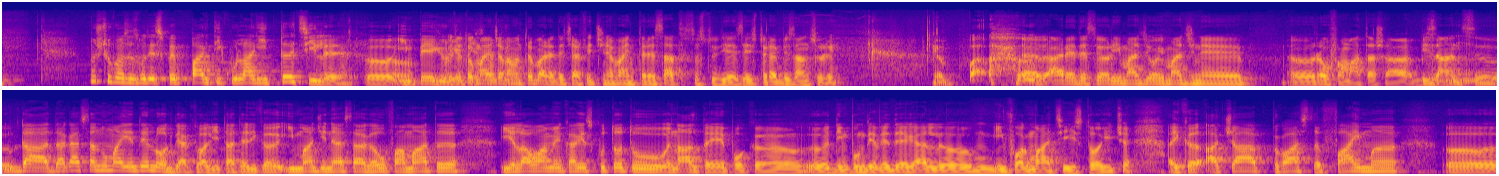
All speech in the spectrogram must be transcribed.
nu știu cum să spun, despre particularitățile uh, Imperiului Uite, tocmai aici Bizantin. aveam o întrebare. De ce ar fi cineva interesat să studieze istoria Bizanțului? Are deseori imagi- o imagine uh, rău famată, așa, Bizanț... uh, Da, dar asta nu mai e deloc de actualitate. Adică imaginea asta rău famată e la oameni care sunt cu totul în altă epocă uh, din punct de vedere al uh, informației istorice. Adică acea proastă faimă uh,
